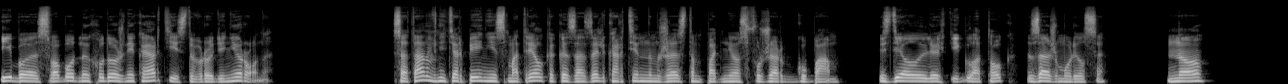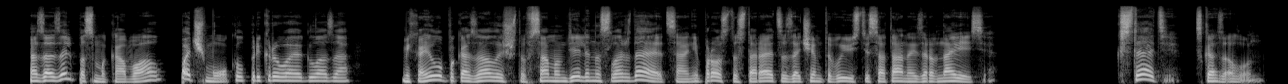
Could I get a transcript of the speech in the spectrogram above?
ибо свободный художник и артист вроде Нерона». Сатан в нетерпении смотрел, как Азазель картинным жестом поднес фужер к губам, сделал легкий глоток, зажмурился. «Но...» Азазель посмаковал, почмокал, прикрывая глаза — Михаилу показалось, что в самом деле наслаждается, а не просто старается зачем-то вывести сатана из равновесия. «Кстати», — сказал он,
